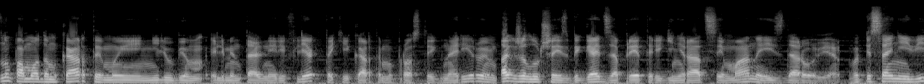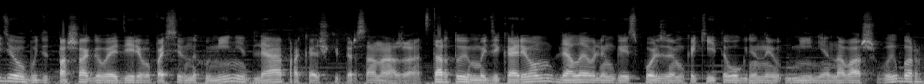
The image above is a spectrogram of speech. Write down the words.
Ну, по модам карты мы не любим элементальный рефлект, такие карты мы просто игнорируем. Также лучше избегать запрета регенерации маны и здоровья. В описании видео будет пошаговое дерево пассивных умений для прокачки персонажа. Стартуем мы дикарем, для левелинга используем какие-то огненные умения на ваш выбор.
